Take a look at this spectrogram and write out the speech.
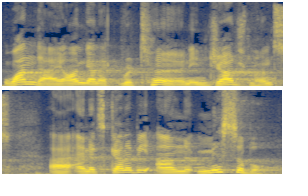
one day I'm going to return in judgment, uh, and it's going to be unmissable.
